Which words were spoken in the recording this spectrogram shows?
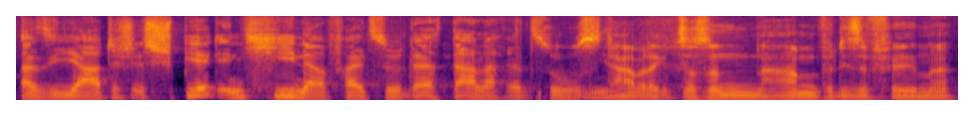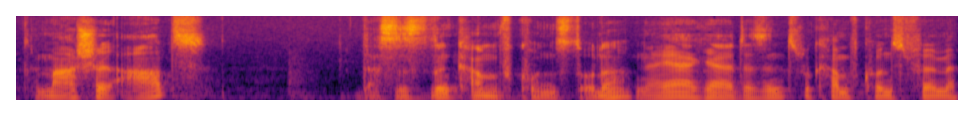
Asiatisch. Es spielt in China, falls du da, danach jetzt suchst. Ja, aber da gibt es doch so einen Namen für diese Filme. Martial Arts? Das ist eine Kampfkunst, oder? Naja, ja, das sind so Kampfkunstfilme.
